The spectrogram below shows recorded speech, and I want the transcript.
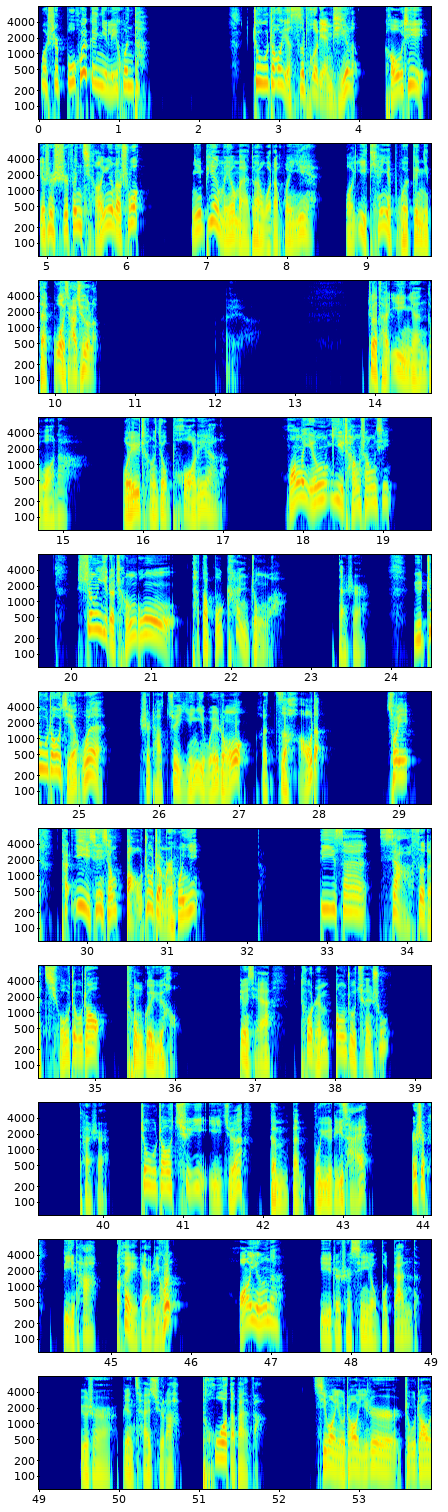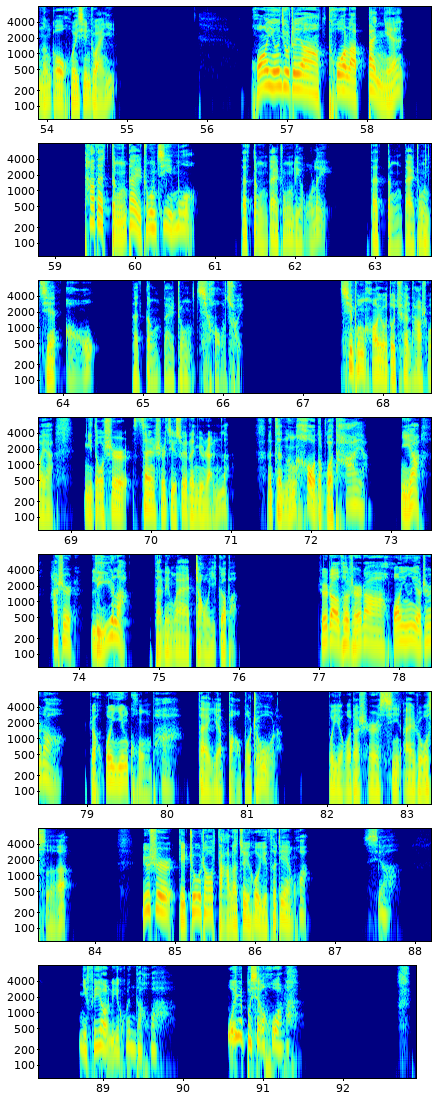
我是不会跟你离婚的。周昭也撕破脸皮了，口气也是十分强硬的说：“你并没有买断我的婚姻，我一天也不会跟你再过下去了。”哎呀，这才一年多呢，围城就破裂了。黄莹异常伤心，生意的成功他倒不看重啊，但是与周昭结婚是他最引以为荣和自豪的，所以他一心想保住这门婚姻。低三下四的求周昭重归于好，并且托人帮助劝说，但是周昭去意已决，根本不予理睬，而是逼他快点离婚。黄莹呢？一直是心有不甘的，于是便采取了拖的办法，希望有朝一日周昭能够回心转意。黄莹就这样拖了半年，她在等待中寂寞，在等待中流泪，在等待中煎熬，在等待中憔悴。亲朋好友都劝她说：“呀，你都是三十几岁的女人了，怎能耗得过他呀？你呀，还是离了，再另外找一个吧。”知道此时的黄莹也知道，这婚姻恐怕再也保不住了，不由得是心哀如死。于是给周昭打了最后一次电话：“行，你非要离婚的话，我也不想活了。”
